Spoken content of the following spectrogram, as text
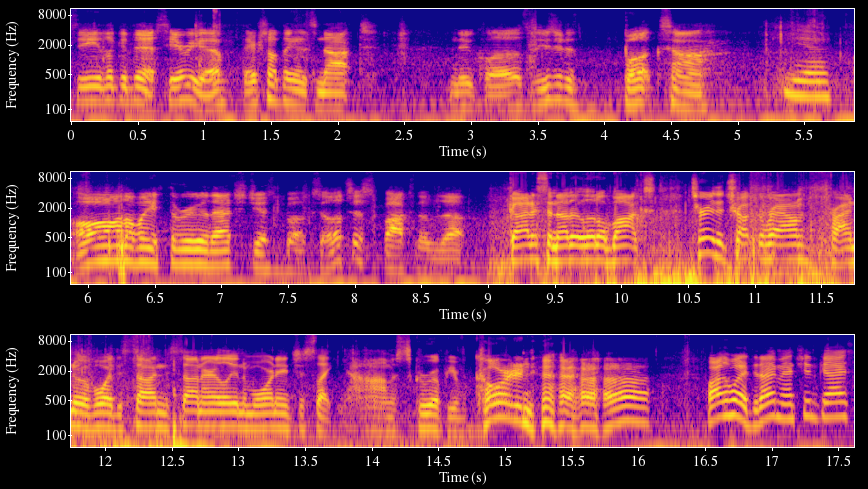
See, look at this. Here we go. There's something that's not new clothes. These are just books, huh? Yeah. all the way through that's just books so let's just box those up got us another little box turn the truck around trying to avoid the sun the sun early in the morning it's just like nah i'm gonna screw up your recording by the way did i mention guys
